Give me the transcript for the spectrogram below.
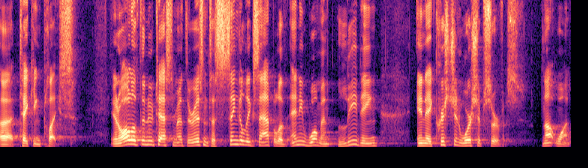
uh, taking place. In all of the New Testament, there isn't a single example of any woman leading in a Christian worship service, not one.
